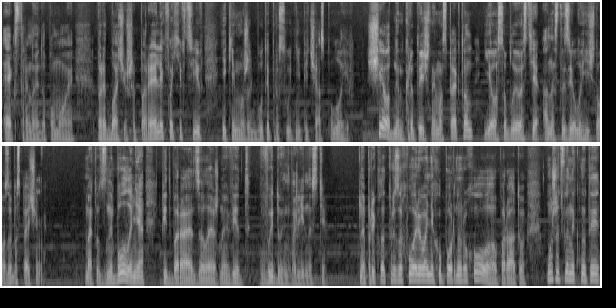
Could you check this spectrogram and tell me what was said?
екстреної допомоги, передбачивши перелік фахівців, які можуть бути присутні під час пологів. Ще одним критичним аспектом є особливості анестезіологічного забезпечення. Метод знеболення підбирають залежно від виду інвалідності. Наприклад, при захворюваннях опорно-рухового апарату можуть виникнути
